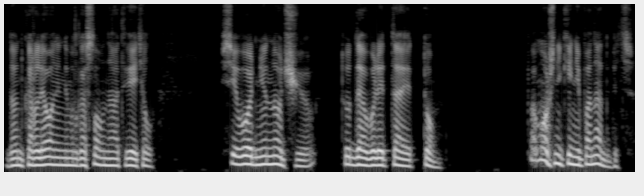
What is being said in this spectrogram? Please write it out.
Дон Корлеоне немногословно ответил. Сегодня ночью туда вылетает Том. Помощники не понадобятся.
